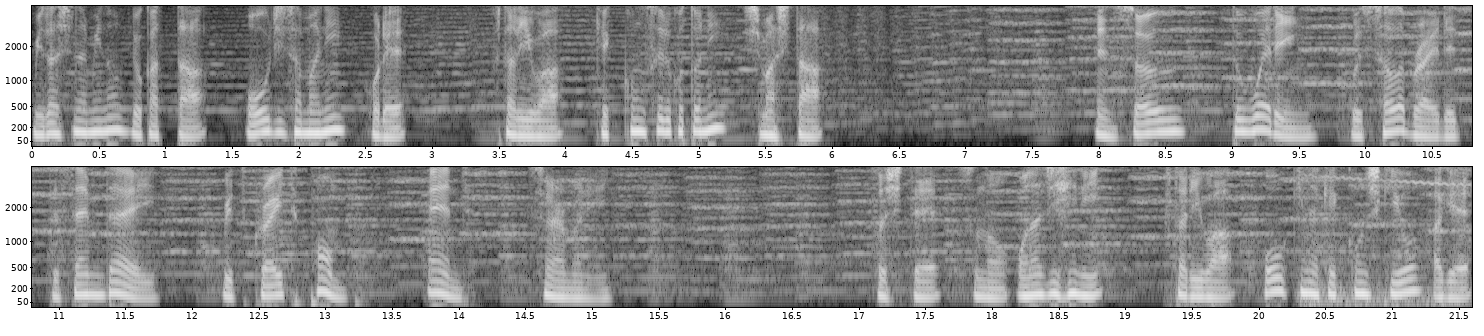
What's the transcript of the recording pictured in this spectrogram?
身だしなみの良かった王子様に惚れ、二人は結婚することにしました。And so the wedding was celebrated the same day with great pomp and ceremony. そしてその同じ日に二人は大きな結婚式を挙げ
